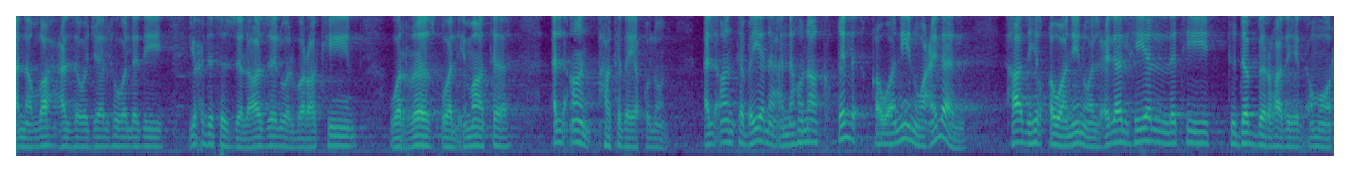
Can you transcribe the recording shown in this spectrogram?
أن الله عز وجل هو الذي يحدث الزلازل والبراكين والرزق والإماتة. الآن هكذا يقولون. الآن تبين أن هناك قوانين وعلل. هذه القوانين والعلل هي التي تدبر هذه الأمور.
